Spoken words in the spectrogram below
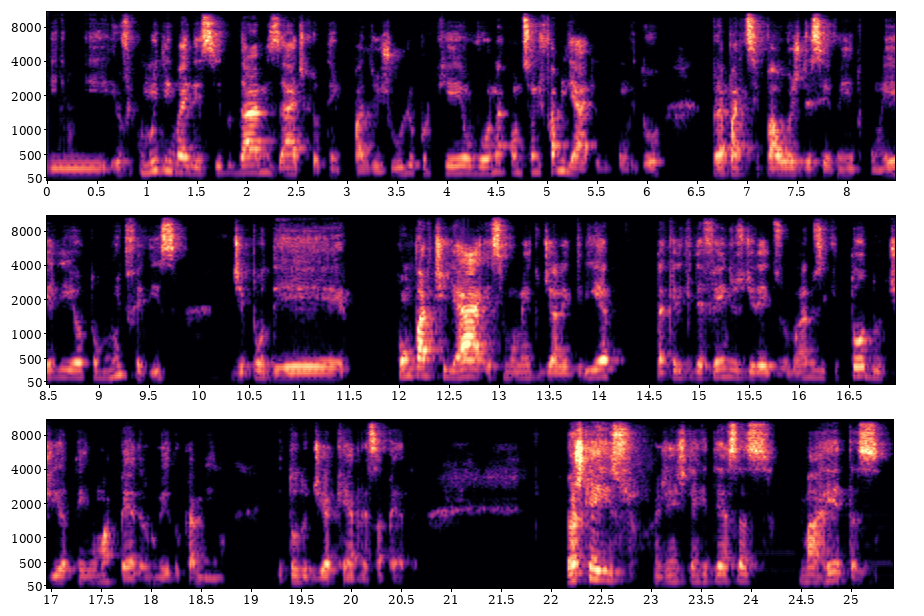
e eu fico muito envaidecido da amizade que eu tenho com o padre Júlio, porque eu vou na condição de familiar, ele me convidou para participar hoje desse evento com ele, e eu estou muito feliz de poder compartilhar esse momento de alegria daquele que defende os direitos humanos e que todo dia tem uma pedra no meio do caminho e todo dia quebra essa pedra. Eu acho que é isso. A gente tem que ter essas marretas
